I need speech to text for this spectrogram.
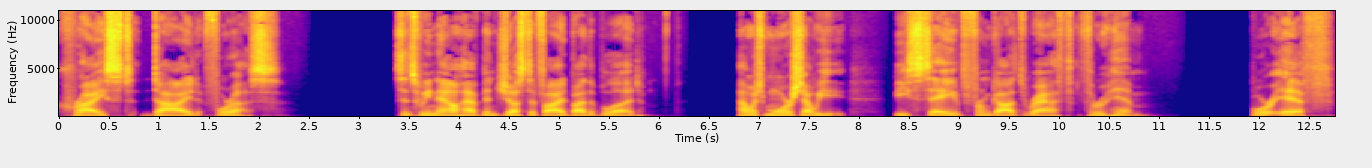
Christ died for us. Since we now have been justified by the blood, how much more shall we be saved from God's wrath through him? For if,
